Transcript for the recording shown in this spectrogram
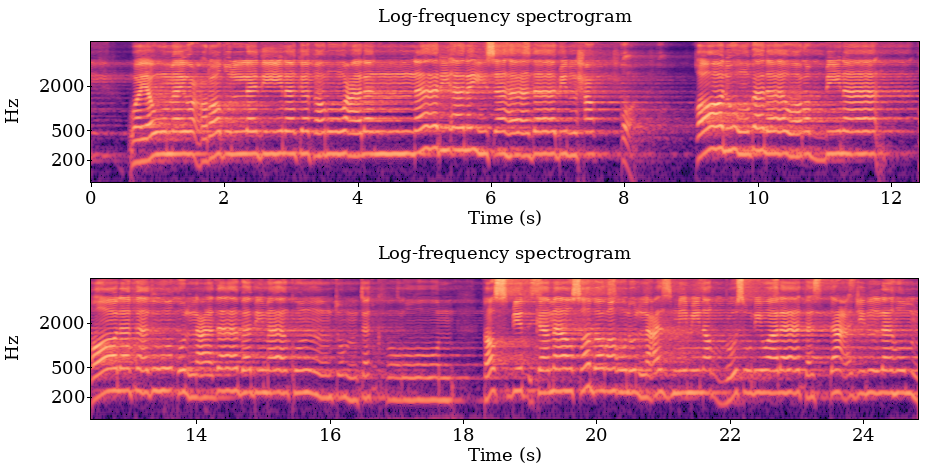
وَيَوْمَ يُعْرَضُ الَّذِينَ كَفَرُوا عَلَى النَّارِ أَلَيْسَ هَذَا بِالْحَقِّ؟ قَالُوا بَلَى وَرَبِّنَا قال فذوقوا العذاب بما كنتم تكفرون فاصبر كما صبر أولو العزم من الرسل ولا تستعجل لهم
